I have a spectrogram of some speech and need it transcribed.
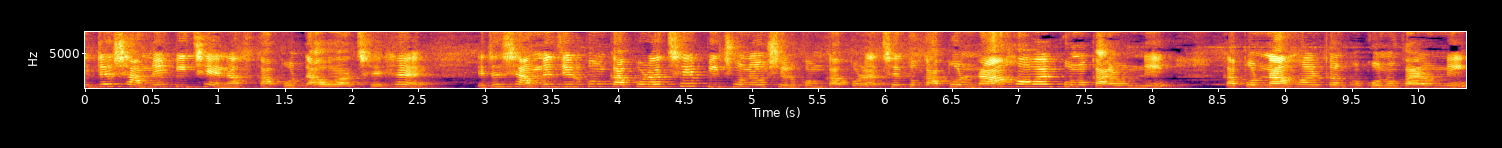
এটা সামনে পিছে এনাফ কাপড় দেওয়া আছে হ্যাঁ? এটা সামনে যেরকম কাপড় আছে, পিছনেও সেরকম কাপড় আছে। তো কাপড় না হওয়ার কোনো কারণ নেই। কাপড় না হওয়ার কোনো কারণ নেই।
